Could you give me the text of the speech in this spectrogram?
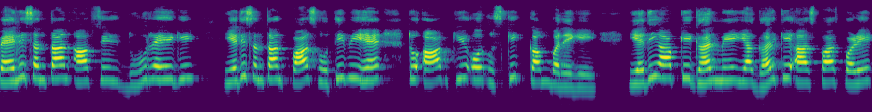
पहली संतान आपसे दूर रहेगी यदि संतान पास होती भी है तो आपकी और उसकी कम बनेगी। यदि आपके घर में या घर के आसपास पड़े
